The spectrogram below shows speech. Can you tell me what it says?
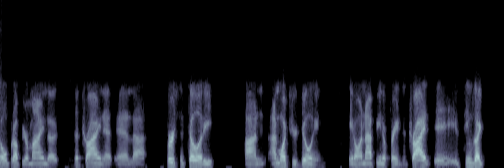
to open up your mind to, to trying it and uh, versatility on on what you're doing you know, and not being afraid to try it. It, it seems like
